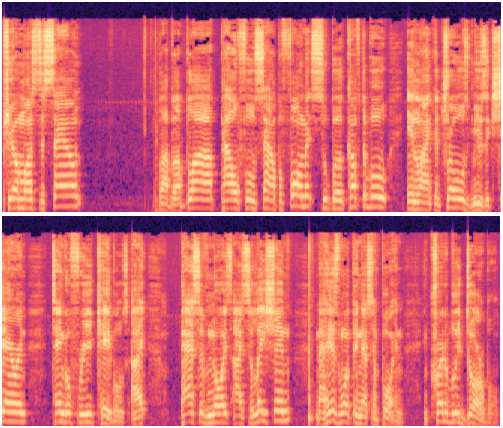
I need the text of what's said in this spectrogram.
Pure Monster Sound, blah, blah, blah. Powerful sound performance, super comfortable, inline controls, music sharing, tangle-free cables, all right? Passive noise isolation. Now, here's one thing that's important. Incredibly durable.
